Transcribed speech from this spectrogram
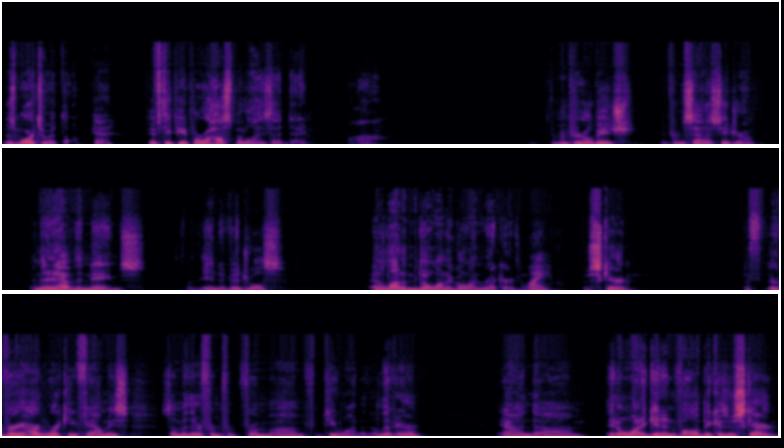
There's more to it though. Okay. 50 people were hospitalized that day wow, from Imperial Beach and from San Isidro. And they have the names of the individuals. And a lot of them don't want to go on record. Why? They're scared. They're, they're very hardworking families. Some of them are from from from, um, from Tijuana that live here, and um, they don't want to get involved because they're scared.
